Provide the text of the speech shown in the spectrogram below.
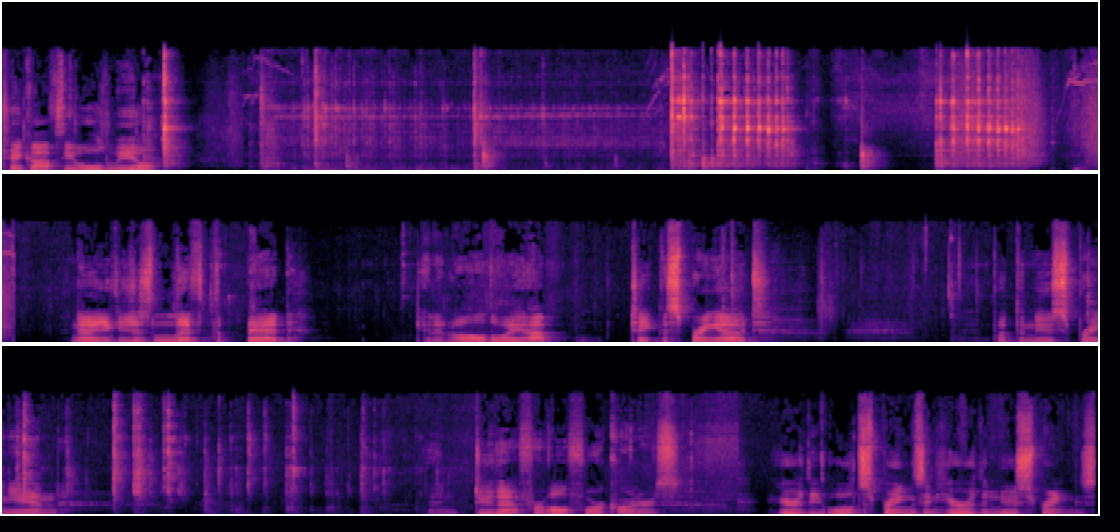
Take off the old wheel. Now you can just lift the bed, get it all the way up, take the spring out, put the new spring in and do that for all four corners. Here are the old springs and here are the new springs.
